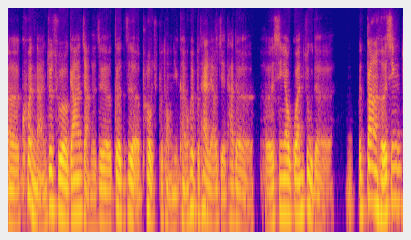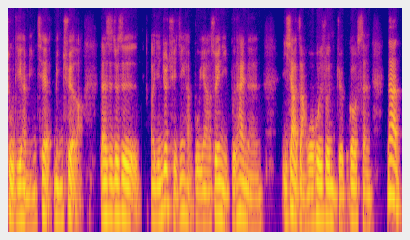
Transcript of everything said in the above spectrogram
呃，困难就除了我刚刚讲的这个各自 approach 不同，你可能会不太了解它的核心要关注的，当然核心主题很明确明确了，但是就是呃研究取经很不一样，所以你不太能一下掌握，或者说你觉得不够深。那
